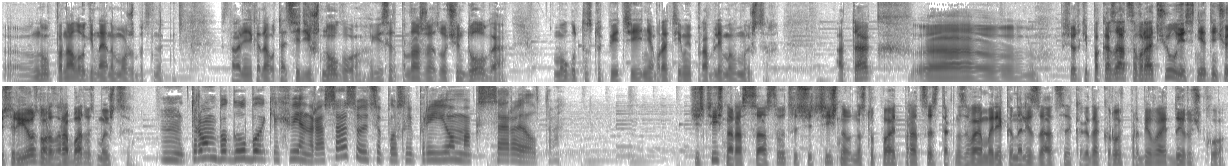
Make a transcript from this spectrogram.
Э, Ну, по аналогии, наверное, может быть, в сравнении, когда вот отсидишь ногу, если это продолжается очень долго, могут наступить и необратимые проблемы в мышцах. А так, все-таки показаться врачу, если нет ничего серьезного, разрабатывать мышцы. М, Тромбоглубоких вен рассасываются после приема ксарелта. Частично рассасываются, частично наступает процесс так называемой реканализации, когда кровь пробивает дырочку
